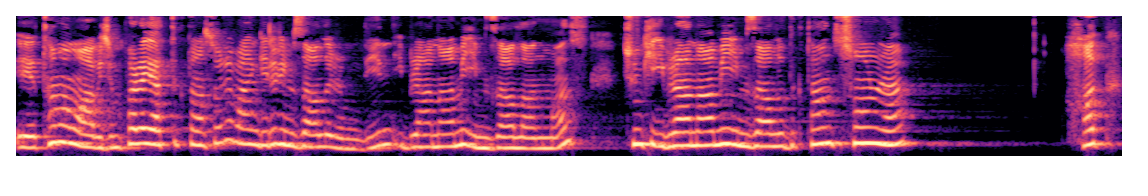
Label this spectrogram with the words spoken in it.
E, tamam abicim para yattıktan sonra ben gelir imzalarım deyin. İbraname imzalanmaz. Çünkü İbranameyi imzaladıktan sonra hak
